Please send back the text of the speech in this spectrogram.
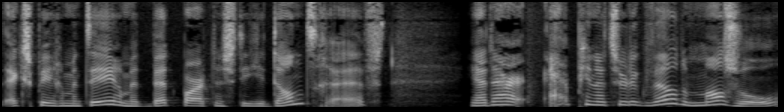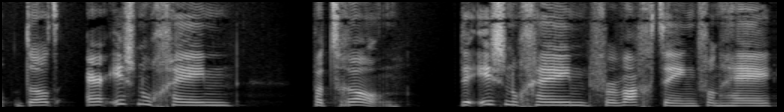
experimenteren met bedpartners die je dan treft ja, daar heb je natuurlijk wel de mazzel dat er is nog geen patroon. Er is nog geen verwachting van hé, hey,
